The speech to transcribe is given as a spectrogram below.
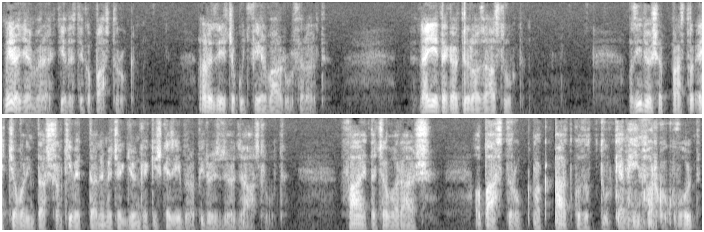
Mi legyen vele? kérdezték a pásztorok. A vezér csak úgy félvárul felelt. Vegyétek el tőle az ászlót. Az idősebb pásztor egy csavarintással kivette a nemecsek gyönke kis kezéből a piros-zöld zászlót. Fájt a csavarás, a pásztoroknak átkozottul kemény harkok volt,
